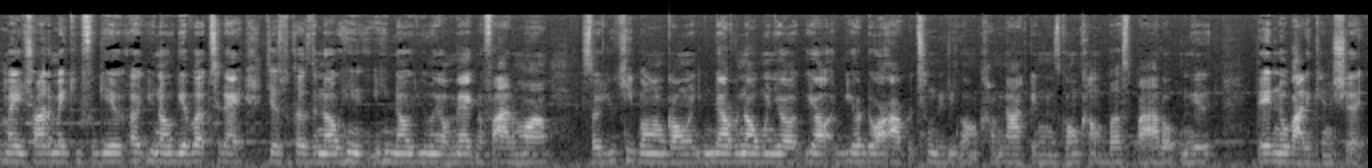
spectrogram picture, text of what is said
may try to make you forgive, uh, you know, give up today just because they know he he know you will magnify tomorrow. So you keep on going. You never know when your your your door opportunity gonna come knocking and it's gonna come bust wide open. It, that nobody can shut.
